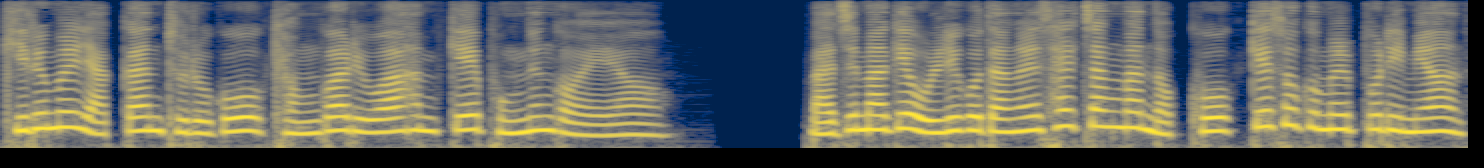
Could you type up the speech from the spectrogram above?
기름을 약간 두르고 견과류와 함께 볶는 거예요. 마지막에 올리고당을 살짝만 넣고 깨소금을 뿌리면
